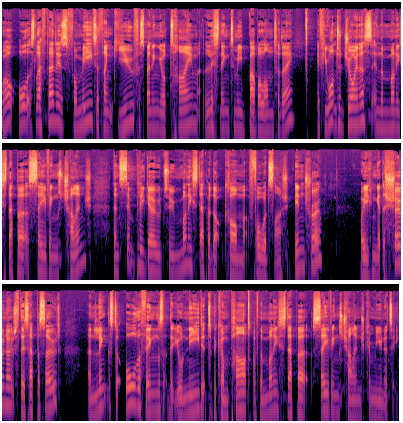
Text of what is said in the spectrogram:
Well, all that's left then is for me to thank you for spending your time listening to me babble on today. If you want to join us in the Money Stepper Savings Challenge, then simply go to moneystepper.com forward slash intro, where you can get the show notes for this episode and links to all the things that you'll need to become part of the Money Stepper Savings Challenge community.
